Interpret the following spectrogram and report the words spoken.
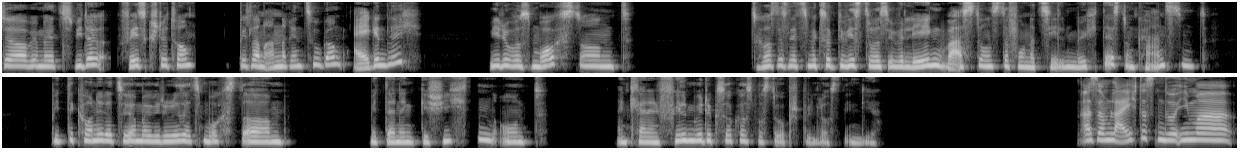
Ja, wie wir jetzt wieder festgestellt haben, ein bisschen einen anderen Zugang, eigentlich, wie du was machst und du hast das letzte Mal gesagt, du wirst dir was überlegen, was du uns davon erzählen möchtest und kannst und bitte ich dazu einmal, wie du das jetzt machst, ähm, mit deinen Geschichten und einen kleinen Film, wie du gesagt hast, was du abspielen lässt in dir. Also am leichtesten du immer,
